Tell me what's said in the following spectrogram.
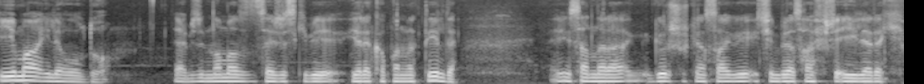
ima ile olduğu. Yani bizim namaz secdesi gibi yere kapanarak değil de insanlara görüşürken saygı için biraz hafifçe eğilerek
